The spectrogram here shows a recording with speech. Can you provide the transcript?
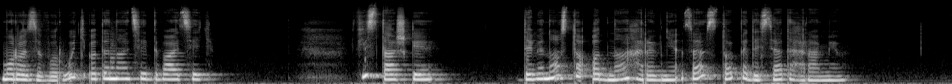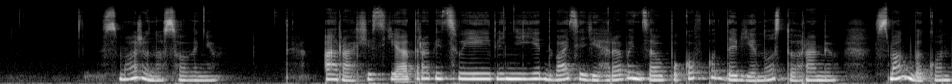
Морозиво рудь 11,20. Фісташки 91 гривня за 150 грамів. Смажено солені. Арахіс ядра від своєї лінії 20 гривень за упаковку 90 грамів. Смак бекон.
